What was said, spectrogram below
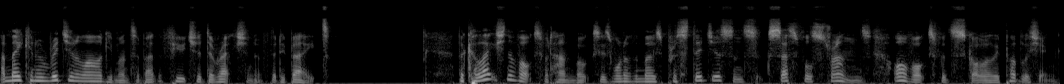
and make an original argument about the future direction of the debate. The collection of Oxford handbooks is one of the most prestigious and successful strands of Oxford's scholarly publishing,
